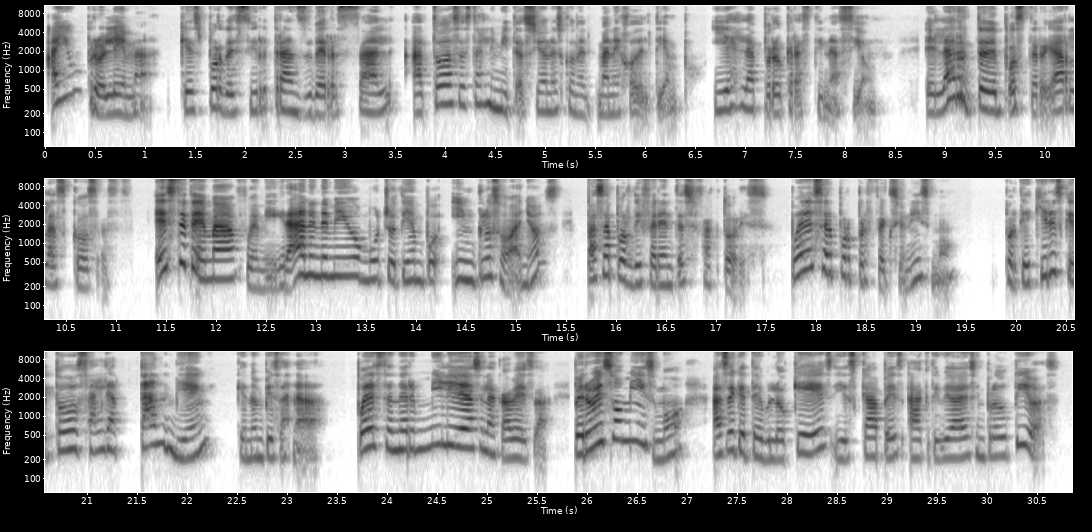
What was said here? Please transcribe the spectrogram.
Hay un problema que es por decir transversal a todas estas limitaciones con el manejo del tiempo, y es la procrastinación, el arte de postergar las cosas. Este tema fue mi gran enemigo mucho tiempo, incluso años, pasa por diferentes factores. Puede ser por perfeccionismo, porque quieres que todo salga tan bien que no empiezas nada. Puedes tener mil ideas en la cabeza, pero eso mismo hace que te bloquees y escapes a actividades improductivas.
